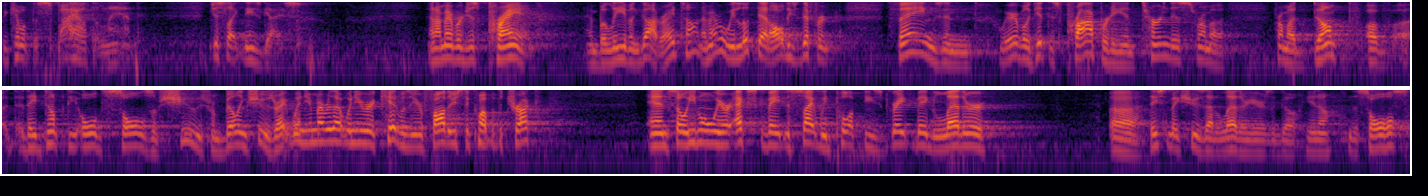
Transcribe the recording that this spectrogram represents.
we came up to spy out the land, just like these guys. And I remember just praying and believing God, right, Tom? I remember we looked at all these different things and we were able to get this property and turn this from a from a dump of uh, they dumped the old soles of shoes from billing shoes right? When you remember that when you were a kid? Was it your father used to come up with the truck? And so even when we were excavating the site we'd pull up these great big leather uh, they used to make shoes out of leather years ago you know the soles.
